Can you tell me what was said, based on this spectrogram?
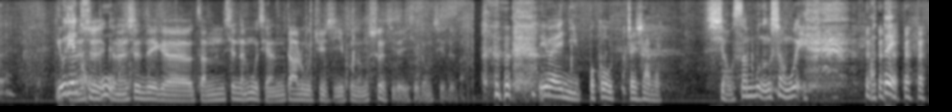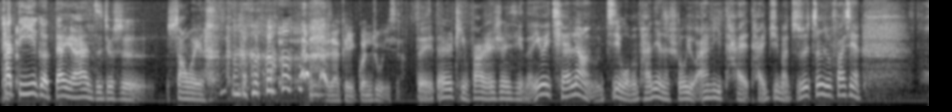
有点恐怖可。能是那个咱们现在目前大陆剧集不能涉及的一些东西，对吧？因为你不够真善美小三不能上位，啊！对他第一个单元案子就是上位了，大家可以关注一下。对，但是挺发人深省的。因为前两季我们盘点的时候有安利台台剧嘛，只是真是发现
